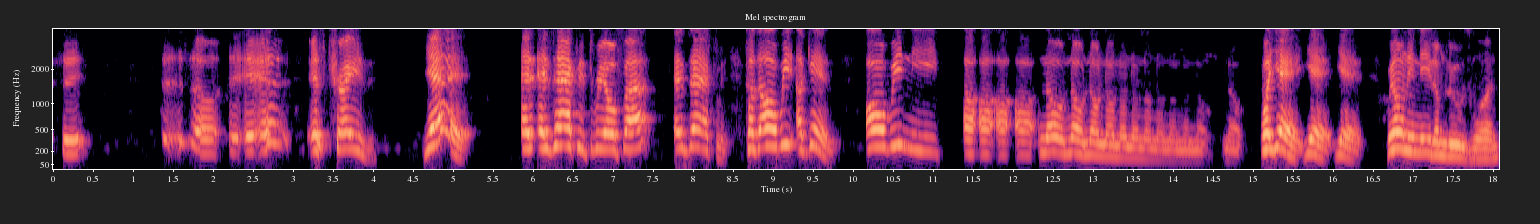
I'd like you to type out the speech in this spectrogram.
See, so it- it- it's crazy. Yeah, exactly. Three hundred five. Exactly. Because all we again, all we need. Uh, uh, uh, uh, no, no, no, no, no, no, no, no, no, no, no, no. Well, yeah, yeah, yeah. We only need them lose one.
